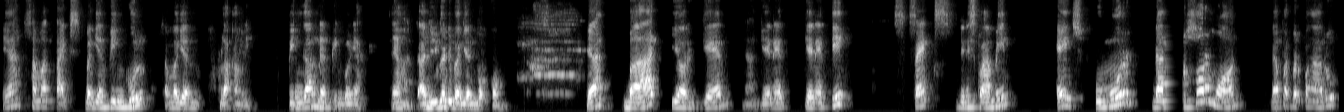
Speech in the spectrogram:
ya, sama thighs, bagian pinggul sama bagian belakang nih, pinggang dan pinggulnya. Ya, ada juga di bagian bokong. Ya, but your gen, nah, genet, genetik, seks, jenis kelamin, age, umur, dan hormon dapat berpengaruh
